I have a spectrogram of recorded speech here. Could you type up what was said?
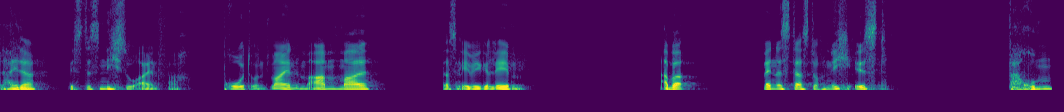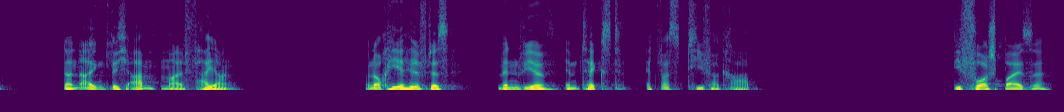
Leider ist es nicht so einfach. Brot und Wein im Abendmahl, das ewige Leben. Aber wenn es das doch nicht ist, warum dann eigentlich Abendmahl feiern? Und auch hier hilft es, wenn wir im Text etwas tiefer graben die Vorspeise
